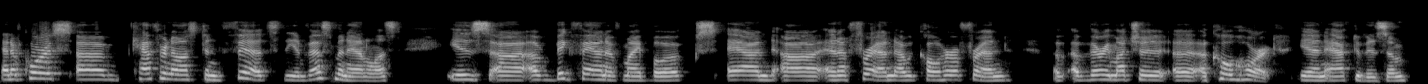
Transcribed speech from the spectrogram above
And of course, um, Catherine Austin Fitts, the investment analyst, is uh, a big fan of my books and uh, and a friend. I would call her a friend a, a very much a, a, cohort in activism.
